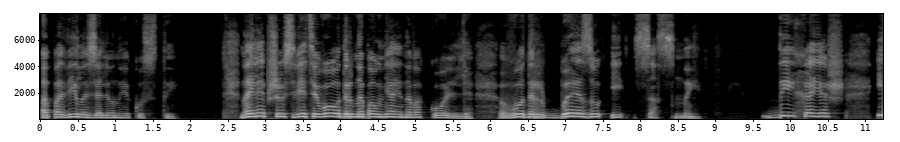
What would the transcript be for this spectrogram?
апавіла зялёныя кусты. Найлепшы ў свеце водар напаўняе наваколле, водар бэзу і сасны. Дыхаеш і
